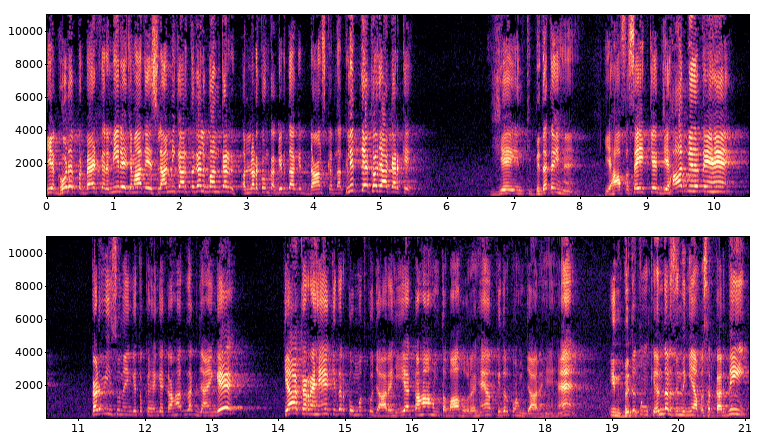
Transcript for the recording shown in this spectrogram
ये घोड़े पर बैठकर अमीर जमात इस्लामी का अर्तगल बनकर और लड़कों का गिरदा गिर, डांस करना, क्लिप देखो जा करके। ये इनकी बिदतें हैं। ये हाफ़ सईद के जिहाद बिदतें हैं। कड़वी सुनेंगे तो कहेंगे, कहाँ तक जाएँगे? क्या कर रहे हैं? किधर को उम्मत को जा रही है? कहाँ हम तबाह हो रहे हैं और किधर को हम जा रहे हैं? इन बिदतों के अंदर जिंदगियाँ बसर कर दी।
